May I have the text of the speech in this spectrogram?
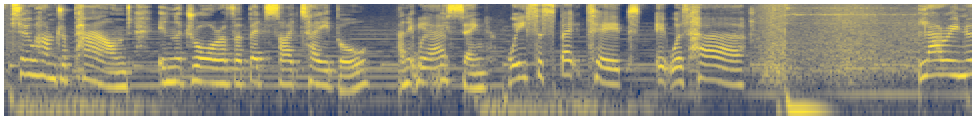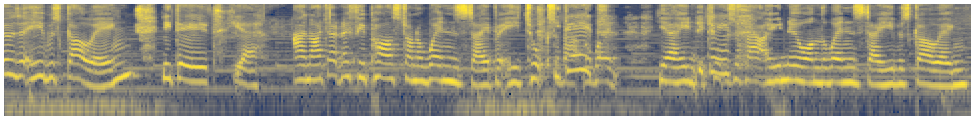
£200 in the drawer of a bedside table and it went Yeah. missing. We suspected it was her. Larry knew that he was going, He did, yeah. and I don't know if he passed on a Wednesday, but he talks He about did. the Wed- yeah, he, he talks did. about he knew on the Wednesday he was going.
